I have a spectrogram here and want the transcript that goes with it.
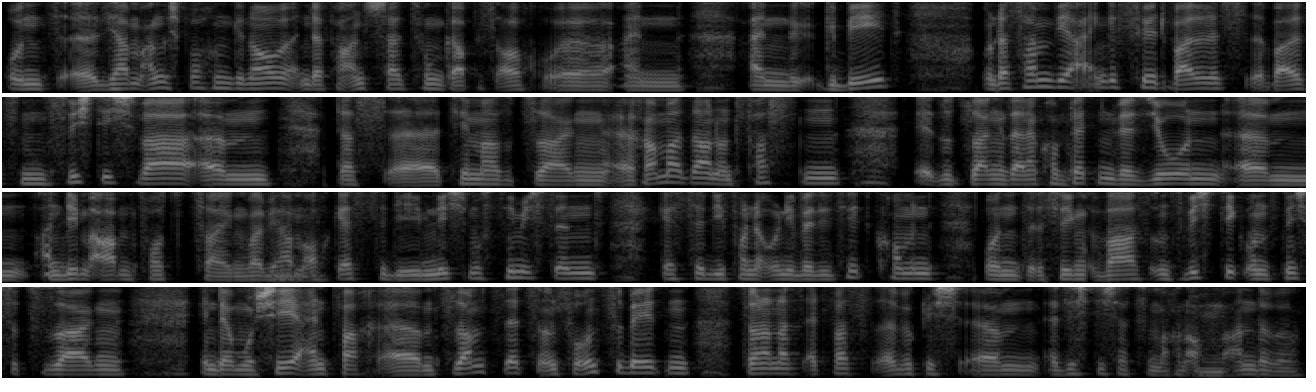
Und äh, Sie haben angesprochen, genau in der Veranstaltung gab es auch äh, ein, ein Gebet und das haben wir eingeführt, weil es, weil es uns wichtig war, ähm, das äh, Thema sozusagen Ramadan und Fasten äh, sozusagen in seiner kompletten Version ähm, an dem Abend vorzuzeigen, weil wir haben auch Gäste, die eben nicht muslimisch sind, Gäste, die von der Universität kommen. Und deswegen war es uns wichtig, uns nicht sozusagen in der Moschee einfach ähm, zusammenzusetzen und für uns zu beten, sondern das etwas äh, wirklich ähm, ersichtlicher zu machen, auch mhm. für andere.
